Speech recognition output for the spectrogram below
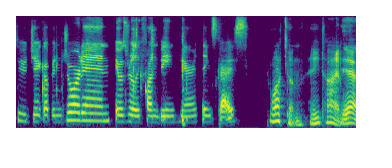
to Jacob and Jordan. It was really fun being here. Thanks, guys. You're welcome anytime. Yeah.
